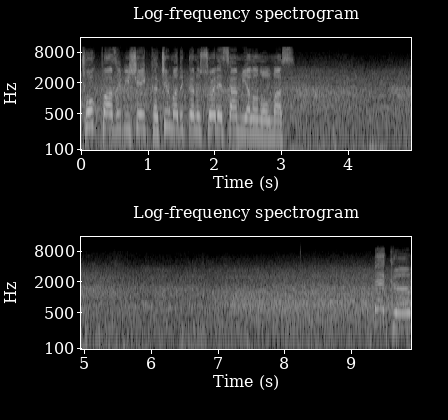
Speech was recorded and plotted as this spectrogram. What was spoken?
çok fazla bir şey kaçırmadıklarını söylesem yalan olmaz. Beckham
